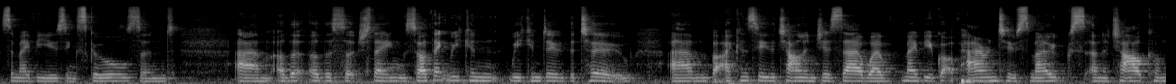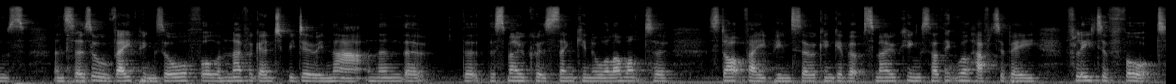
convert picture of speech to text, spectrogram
So maybe using schools and um, other other such things. So I think we can we can do the two, um, but I can see the challenges there where maybe you've got a parent who smokes and a child comes and says, "Oh, vaping's awful. I'm never going to be doing that," and then the the, the smoker is thinking, "Oh, well, I want to." start vaping so I can give up smoking. So I think we'll have to be fleet of foot,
